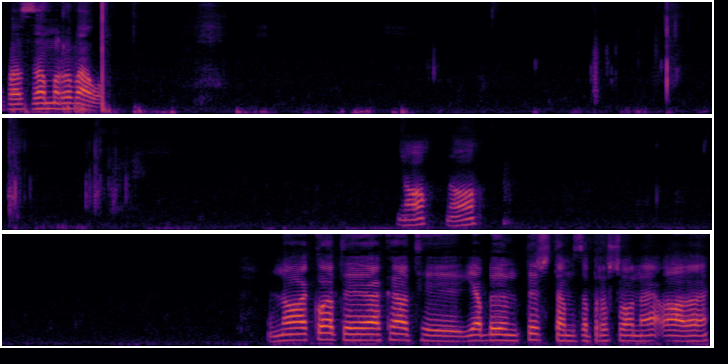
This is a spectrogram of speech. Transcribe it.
was zamorowało. No, no. No akurat, akurat y, ja byłem też tam zaproszony, ale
